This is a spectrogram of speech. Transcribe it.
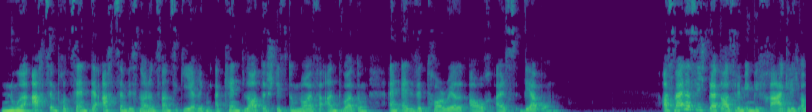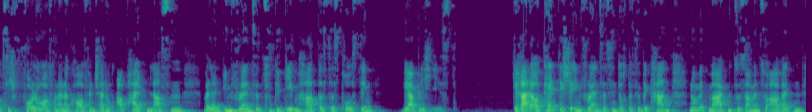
nur 18 Prozent der 18- bis 29-Jährigen erkennt laut der Stiftung Neue Verantwortung ein Editorial auch als Werbung. Aus meiner Sicht bleibt außerdem irgendwie fraglich, ob sich Follower von einer Kaufentscheidung abhalten lassen, weil ein Influencer zugegeben hat, dass das Posting werblich ist. Gerade authentische Influencer sind doch dafür bekannt, nur mit Marken zusammenzuarbeiten,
